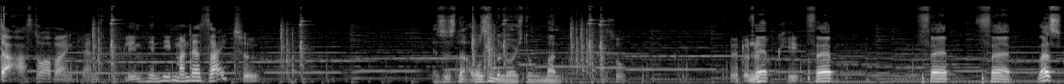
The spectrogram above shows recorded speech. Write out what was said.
da hast du aber ein kleines Problem hier neben an der Seite. Es ist eine Außenbeleuchtung, Mann. Achso. Ja, dann Fab, ist okay. fab, fab, fab. Was?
